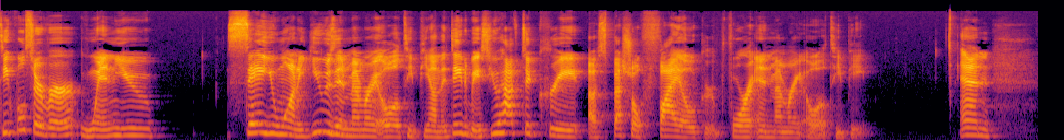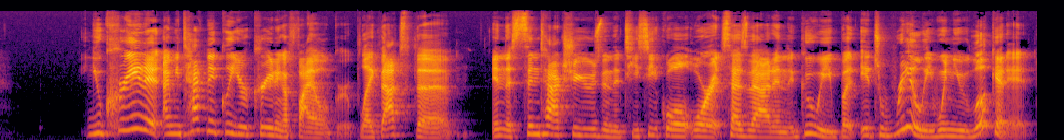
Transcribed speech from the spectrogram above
SQL Server, when you say you want to use in-memory OLTP on the database, you have to create a special file group for in-memory OLTP. And you create it, I mean, technically you're creating a file group. Like that's the, in the syntax you use in the T-SQL, or it says that in the GUI, but it's really, when you look at it,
